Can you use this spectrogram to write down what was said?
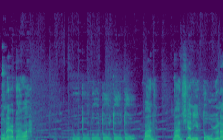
ตู้ไหนแอบได้วะ ตู้ตู้ตู้ตู้ตู้ตู้บ้านบ้านเชียนี่ตู้อยู่ไหน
